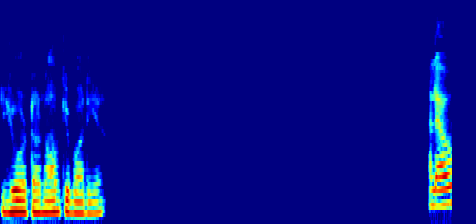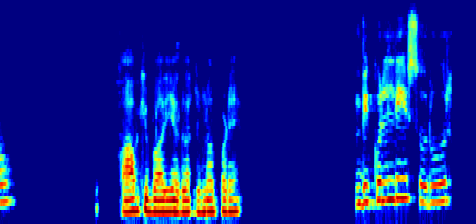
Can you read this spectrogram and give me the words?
Your turn आपकी बारी है हेलो आपकी बारी अगला जुमला पढ़े। बिकुल्ली सुरूर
